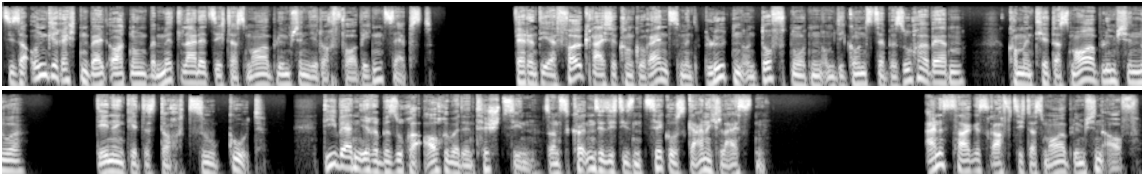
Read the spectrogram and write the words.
dieser ungerechten Weltordnung bemitleidet sich das Mauerblümchen jedoch vorwiegend selbst. Während die erfolgreiche Konkurrenz mit Blüten und Duftnoten um die Gunst der Besucher werben, kommentiert das Mauerblümchen nur, denen geht es doch zu gut. Die werden ihre Besucher auch über den Tisch ziehen, sonst könnten sie sich diesen Zirkus gar nicht leisten. Eines Tages rafft sich das Mauerblümchen auf.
